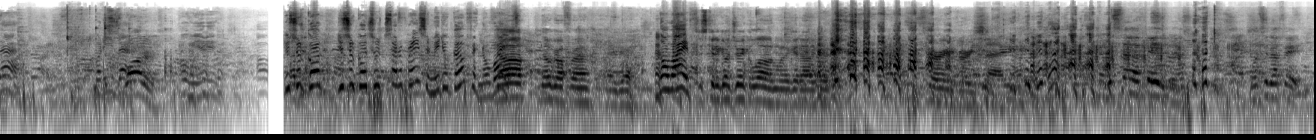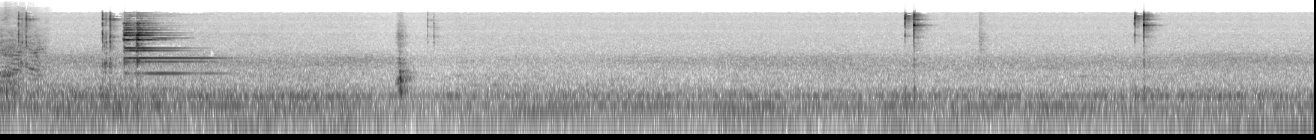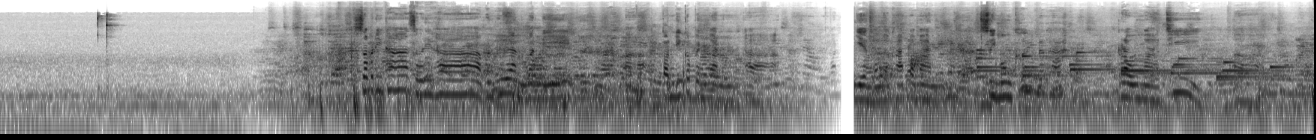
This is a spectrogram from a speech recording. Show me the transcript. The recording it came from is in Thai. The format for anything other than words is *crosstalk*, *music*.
that? What is that? Water. Oh, really? You should go. You should go to celebration with your girlfriend or wife. No, no girlfriend. There you go. No wife. Just gonna go drink alone when I get out of here. *laughs* Very, very sad. What's the F8, man? What's an F8? สวัสดีค่ะ สวัสดีค่ะเพื่อนๆวันนี้อตอนนี้ก็เป็นวันเย็นนะคะประมาณ4ี่โมงครึ่งนะคะ เรามาที่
